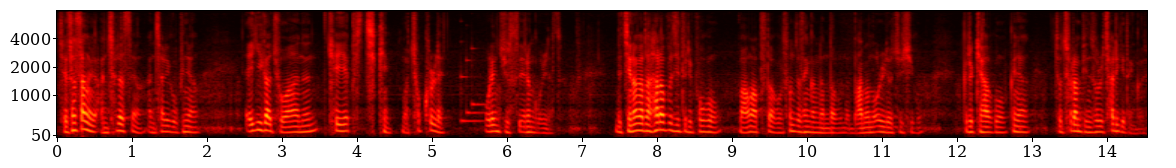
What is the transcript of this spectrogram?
제사상을 안 차렸어요. 안 차리고 그냥 애기가 좋아하는 KFC 치킨, 뭐 초콜릿, 오렌지 주스 이런 거 올렸어요. 근데 지나가던 할아버지들이 보고 마음 아프다고 손자 생각난다고 뭐 만원 올려주시고 그렇게 하고 그냥 조촐한 빈소를 차리게 된 거죠.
